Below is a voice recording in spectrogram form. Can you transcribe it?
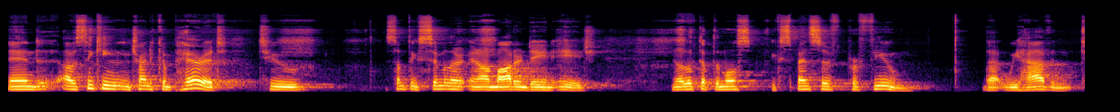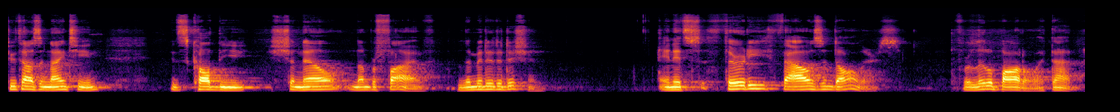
And I was thinking and trying to compare it to something similar in our modern day and age. You know, I looked up the most expensive perfume that we have in 2019. It's called the Chanel Number no. Five Limited Edition, and it's thirty thousand dollars for a little bottle like that.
